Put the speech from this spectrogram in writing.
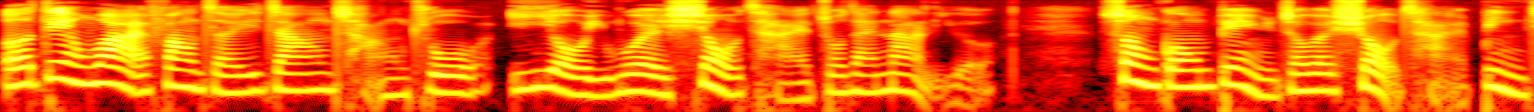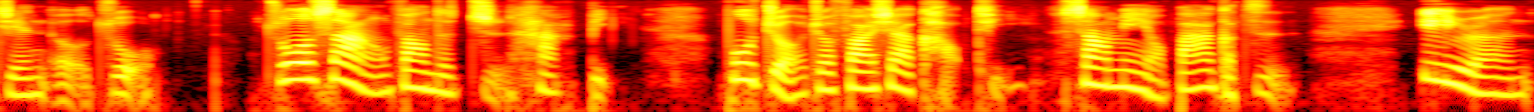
而殿外放着一张长桌，已有一位秀才坐在那里了。宋公便与这位秀才并肩而坐，桌上放着纸和笔，不久就发下考题，上面有八个字：一人、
